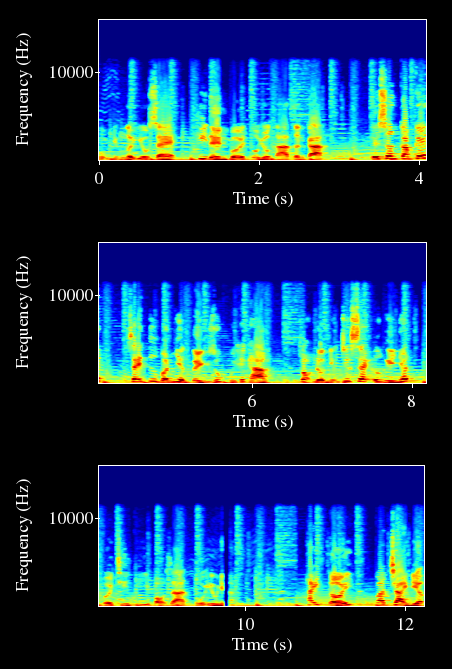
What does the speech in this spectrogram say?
cùng những người yêu xe khi đến với Toyota Tân Cảng. Thế Sơn cam kết sẽ tư vấn nhiệt tình giúp quý khách hàng chọn được những chiếc xe ưng ý nhất với chi phí bỏ ra tối ưu nhất. Hãy tới và trải nghiệm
